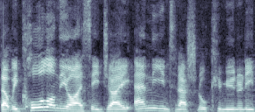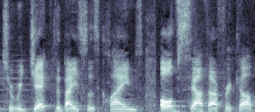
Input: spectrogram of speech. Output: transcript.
that we call on the ICJ and the international community to reject the baseless claims of South Africa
